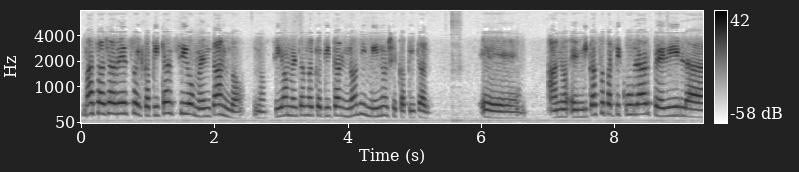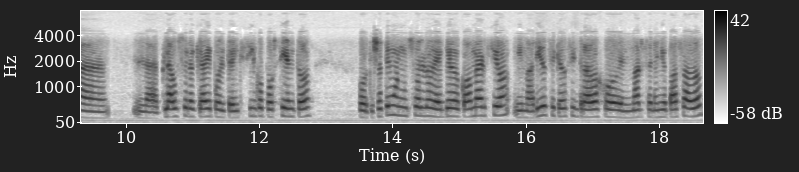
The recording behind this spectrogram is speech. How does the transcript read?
Más allá de eso, el capital sigue aumentando. No, sigue aumentando el capital, no disminuye el capital. Eh, Ah, en mi caso particular pedí la, la cláusula que hay por el 35%, porque yo tengo un sueldo de empleo de comercio, mi marido se quedó sin trabajo en marzo del año pasado,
